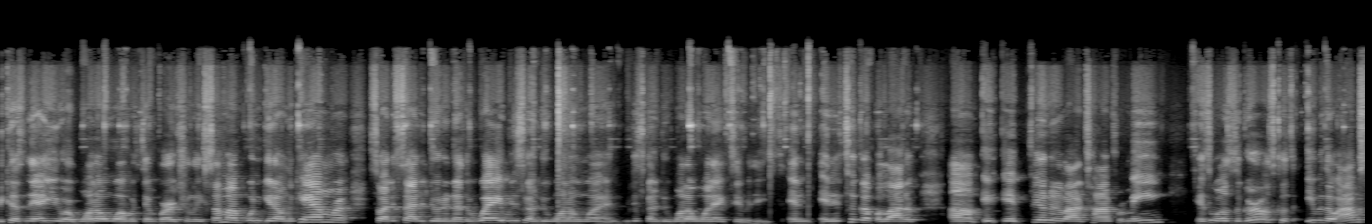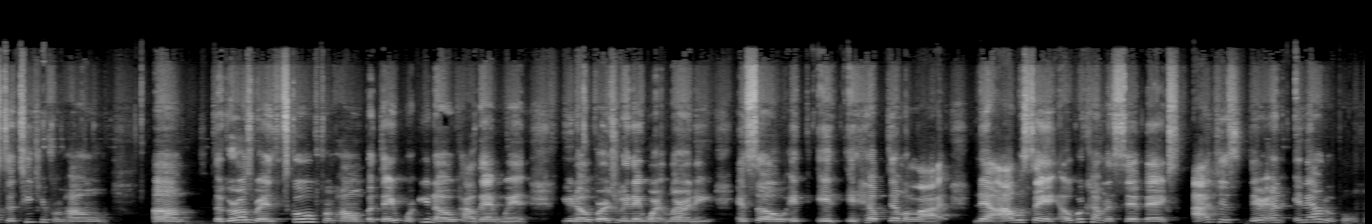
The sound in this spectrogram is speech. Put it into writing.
because now you are one on one with them virtually. Some of them wouldn't get on the camera, so I decided to do it another way. We're just going to do one on one. We're just going to do one on one activities, and and it took up a lot of, um, it, it filled in a lot of time for me as well as the girls, because even though I was still teaching from home, um, the girls were in school from home, but they were, you know, how that went, you know, virtually they weren't learning. And so it it, it helped them a lot. Now I was saying overcoming the setbacks, I just they're in- inevitable.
